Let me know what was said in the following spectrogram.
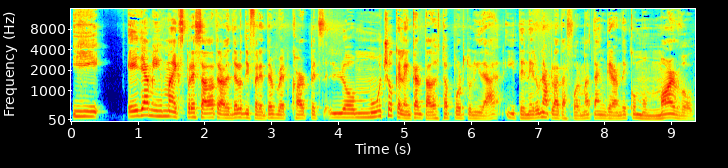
Y ella misma ha expresado a través de los diferentes red carpets lo mucho que le ha encantado esta oportunidad y tener una plataforma tan grande como Marvel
